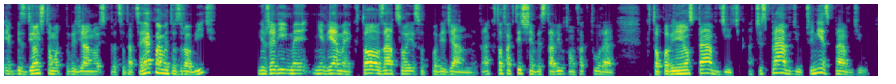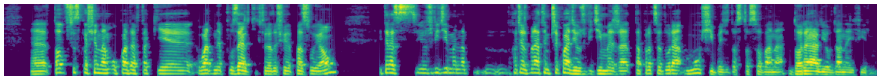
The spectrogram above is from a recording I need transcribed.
jakby zdjąć tą odpowiedzialność pracodawcy. Jak mamy to zrobić? jeżeli my nie wiemy, kto za co jest odpowiedzialny, tak? kto faktycznie wystawił tą fakturę, kto powinien ją sprawdzić, a czy sprawdził, czy nie sprawdził, e, to wszystko się nam układa w takie ładne puzelki, które do siebie pasują. I teraz już widzimy, na, chociażby na tym przykładzie, już widzimy, że ta procedura musi być dostosowana do realiów danej firmy.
